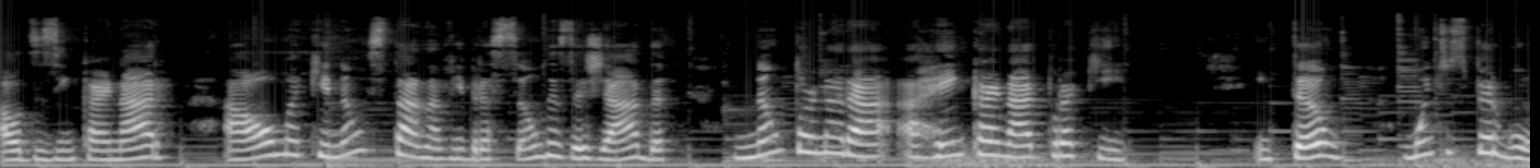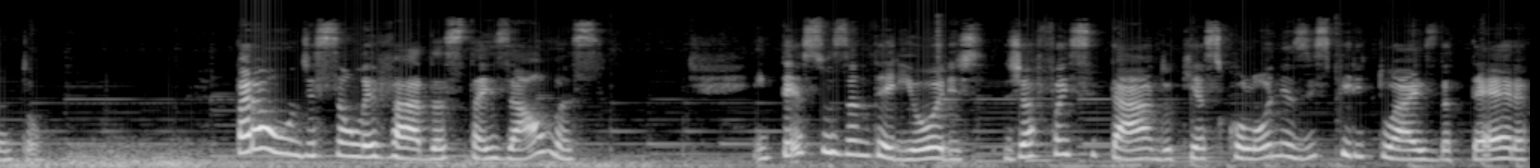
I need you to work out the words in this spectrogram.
Ao desencarnar, a alma que não está na vibração desejada não tornará a reencarnar por aqui. Então, muitos perguntam: para onde são levadas tais almas? Em textos anteriores já foi citado que as colônias espirituais da Terra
